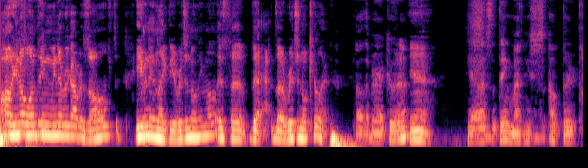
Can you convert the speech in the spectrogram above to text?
Oh, you know one thing we never got resolved, even in like the original Nemo, is the the the original killer. Oh, the Barracuda? Yeah. Yeah, that's the thing, man. He's just out there.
